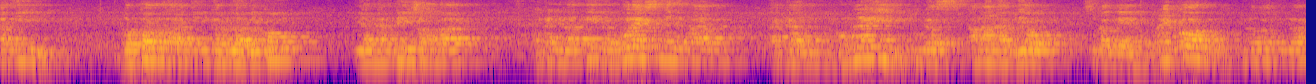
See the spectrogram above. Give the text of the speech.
Haji Dr. Haji Garuda Wiko yang nanti insya Allah akan dilatih dan mulai Senin depan akan memulai tugas amanah beliau sebagai rekor Indonesia Gula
